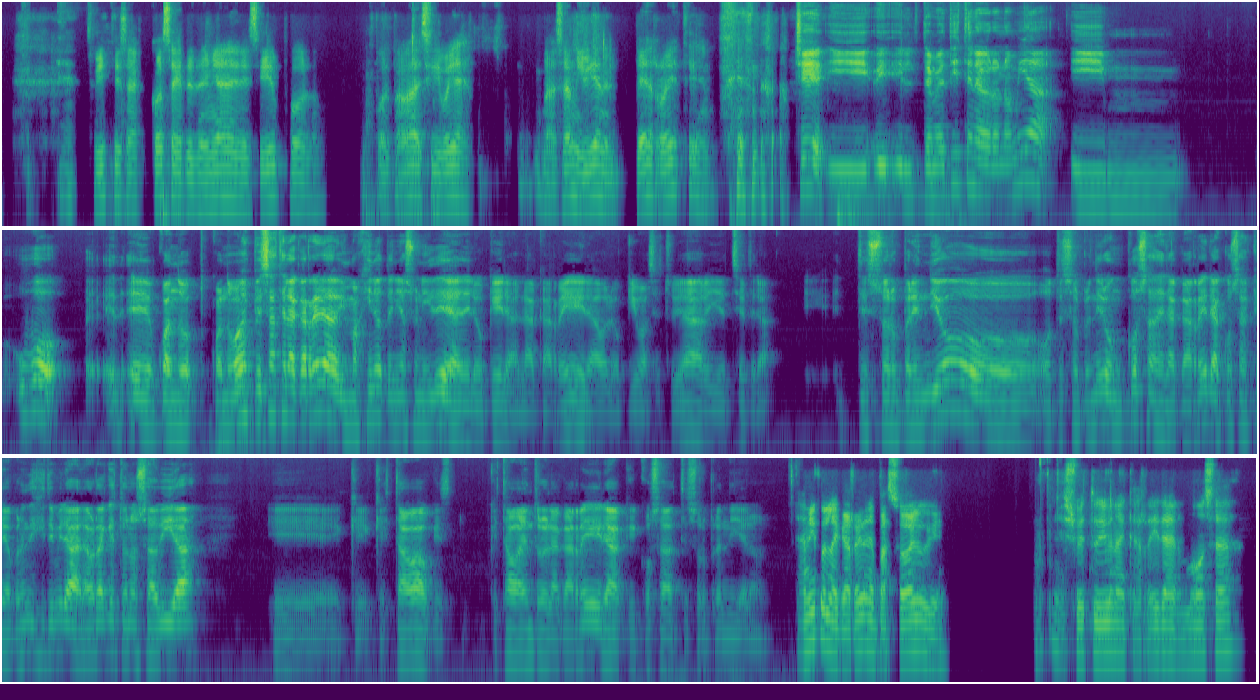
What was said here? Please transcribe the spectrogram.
Viste esas cosas que te terminas de decidir por, por papá, decir, voy a basar mi vida en el perro este. che, y, te metiste en agronomía y mm, hubo, eh, eh, cuando, cuando vos empezaste la carrera, imagino tenías una idea de lo que era la carrera o lo que ibas a estudiar y etcétera. ¿Te sorprendió o te sorprendieron cosas de la carrera, cosas que aprendiste? Dijiste, mira, la verdad que esto no sabía eh, que, estaba que, que estaba dentro de la carrera, qué cosas te sorprendieron. A mí con la carrera me pasó algo que yo estudié una carrera hermosa,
